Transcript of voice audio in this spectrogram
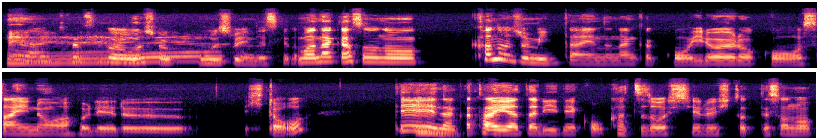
でなんかすごい面白い面白いんですけど、まあなんかその彼女みたいななんかこういろいろこう才能あふれる人で、うん。なんか体当たりでこう活動してる人ってその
